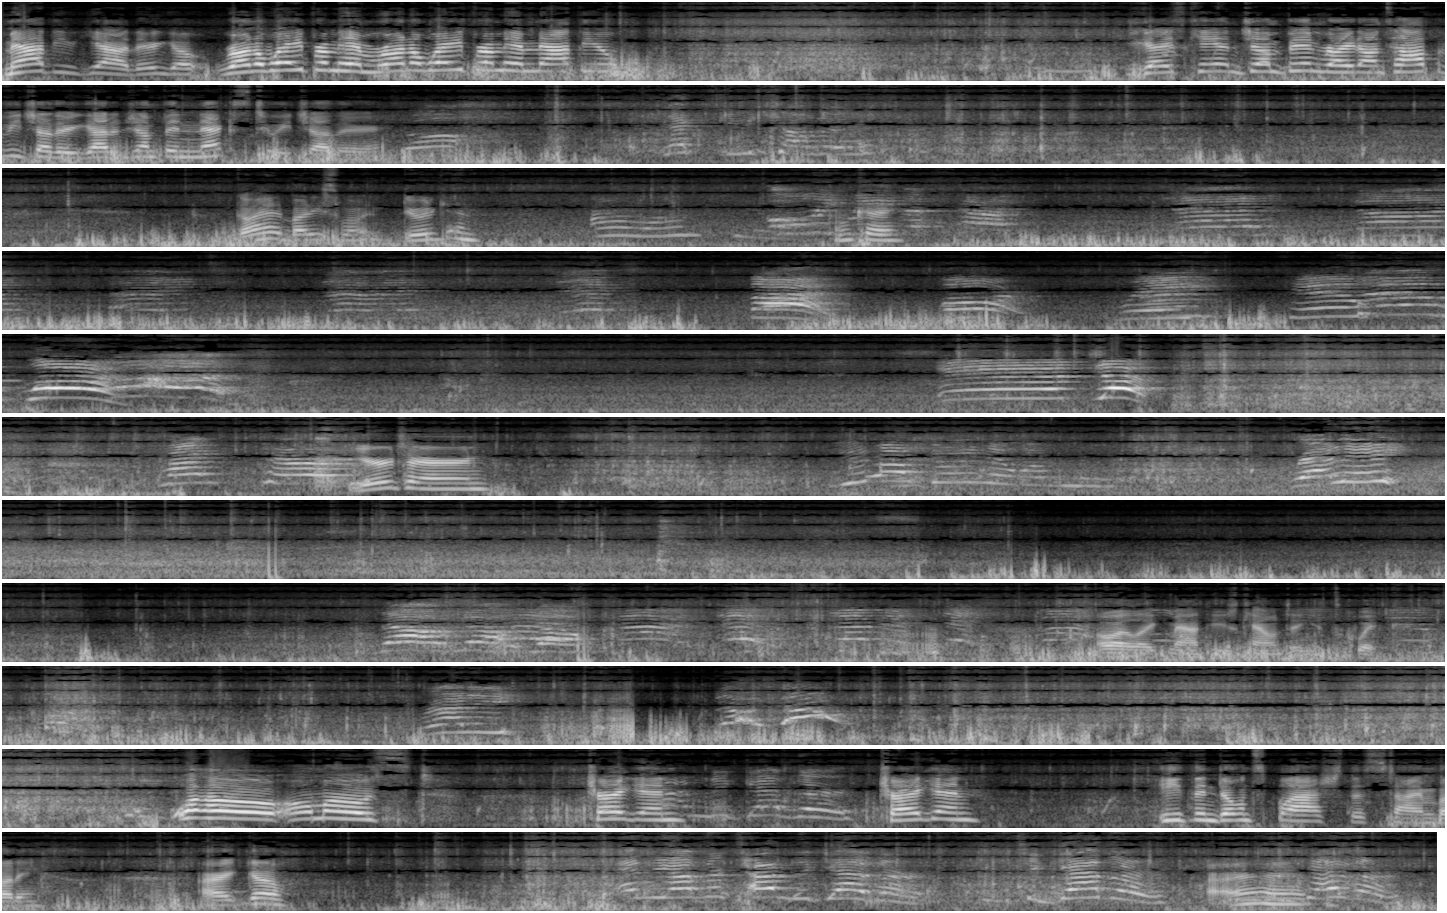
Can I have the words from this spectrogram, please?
Matthew, yeah, there you go. Run away from him. Run away from him, Matthew. You guys can't jump in right on top of each other. You got to jump in next to each other. Ugh. Next to each other. Go ahead, buddy. Swim. Do it again. I don't want to. Okay. Your turn. You're not doing it with me. Ready? No, no, no. Oh, I like Matthew's counting. It's quick. Ready? No, no. Whoa, almost. Try again. Together. Try again. Ethan, don't splash this time, buddy. All right, go. And the other time together. Together. All right. Together.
